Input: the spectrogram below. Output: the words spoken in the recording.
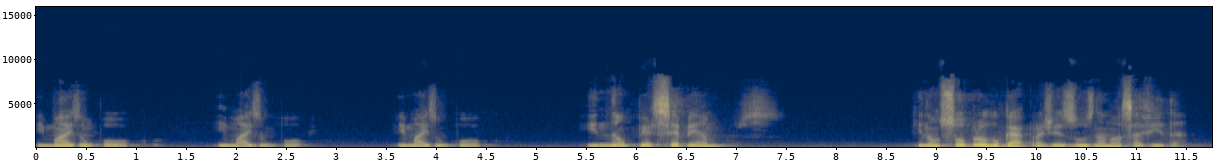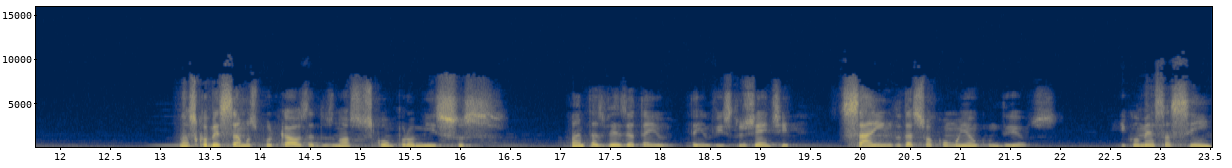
e mais um pouco, e mais um pouco, e mais um pouco, e não percebemos que não sobrou lugar para Jesus na nossa vida. Nós começamos por causa dos nossos compromissos. Quantas vezes eu tenho, tenho visto gente saindo da sua comunhão com Deus. E começa assim,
